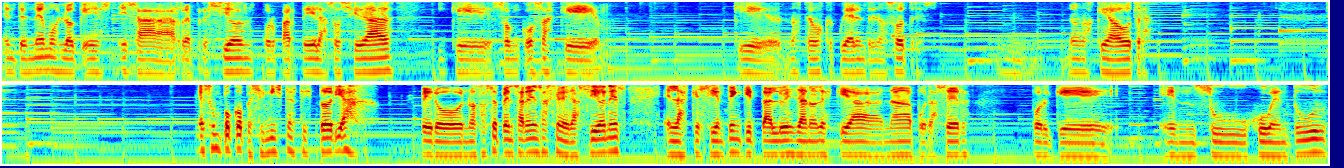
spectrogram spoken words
entendemos lo que es esa represión por parte de la sociedad y que son cosas que, que nos tenemos que cuidar entre nosotros. No nos queda otra. Es un poco pesimista esta historia, pero nos hace pensar en esas generaciones en las que sienten que tal vez ya no les queda nada por hacer porque en su juventud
